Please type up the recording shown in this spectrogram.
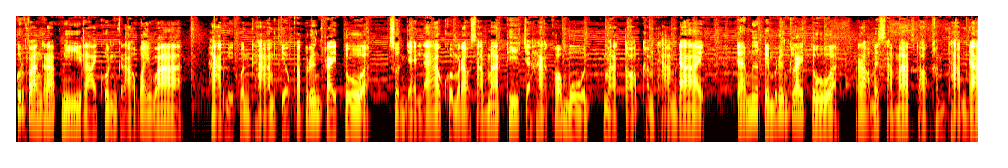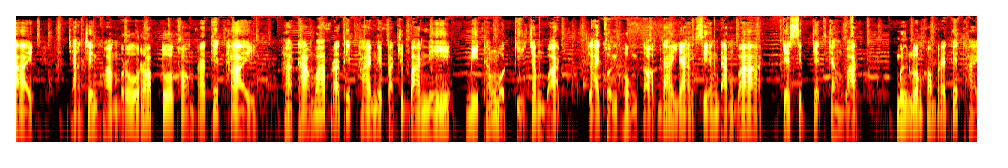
คุณฟังครับมีหลายคนกล่าวไว้ว่า หากมีคนถามเกี่ยวกับเรื่องไกลตัว ส่วนใหญ่แล้วคนเราสามารถที่จะหาข้อมูลมาตอบคำถามได้ แต่เมื่อเป็นเรื่องใกล้ตัว เราไม่สามารถตอบคำถามได้ อย่างเช่นความรู้รอบตัวของประเทศไทย หากถามว่าประเทศไทยในปัจจุบันนี้มีทั้งหมดกี่จังหวัด หลายคนคงตอบได้อย่างเสียงดังว่า 77 จังหวัด เมืองหลวงของประเทศไทย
